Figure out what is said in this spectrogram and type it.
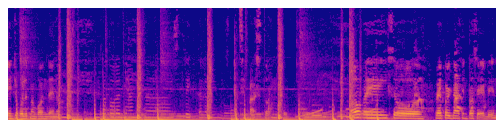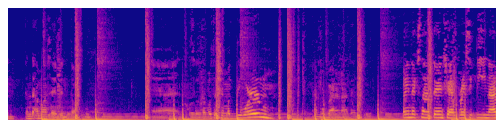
medyo kulit ng konti, no? Katulad niya ano, sa street, alam Si Pasto. Mm. Okay, so record natin to 7. Tandaan mga 7 to. Ayan. So tapos na siya mag-deworm. Ayan, baba na natin. Okay, next natin, syempre si Peanut.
